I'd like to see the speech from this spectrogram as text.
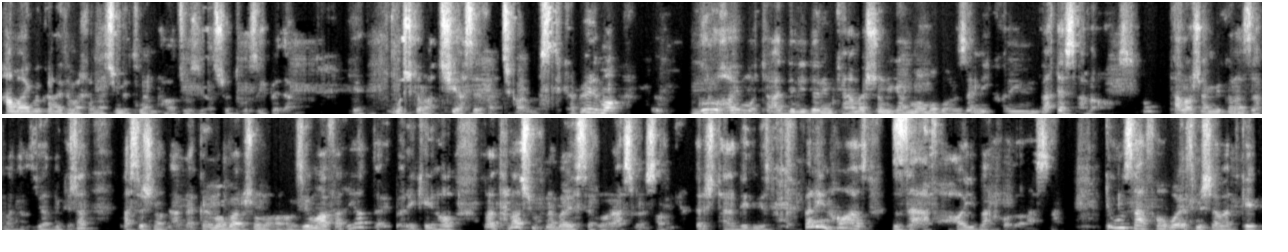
هماهنگ بکنن. اعتماد خدمتشون بتونم ها جزئیاتش رو توضیح بدم که مشکلات چی هست و چیکار ببینید ما گروه های متعددی داریم که همشون میگن ما مبارزه می‌کنیم و قصه خب، تلاش هم می‌کنن زحمت هم زیاد می‌کشن دستشون در نکنیم. ما براشون آرزوی موفقیت داریم. برای اینکه اینها دارن تلاش می‌کنن برای استقرار اصل انسانیت درش تردید نیست. ولی اینها از ضعف هایی برخوردار هستن که اون ضعف ها باعث می‌شود که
